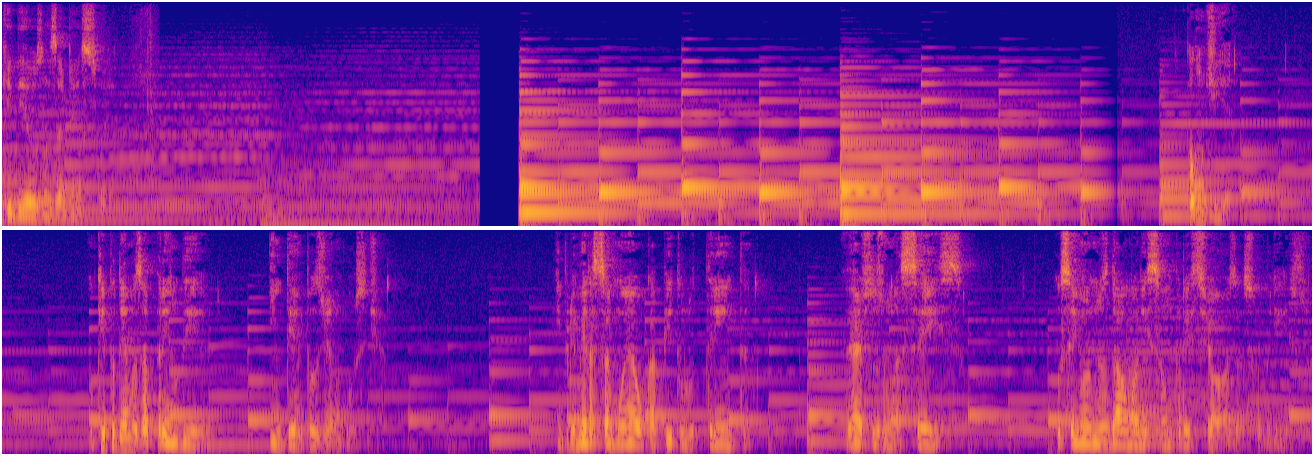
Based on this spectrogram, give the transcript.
Que Deus nos abençoe. Bom dia. O que podemos aprender em tempos de angústia? Em 1 Samuel capítulo 30, versos 1 a 6, o Senhor nos dá uma lição preciosa sobre isso.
